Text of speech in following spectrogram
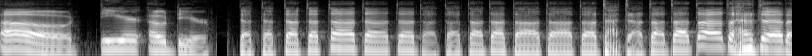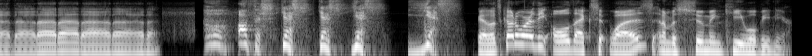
oh dear, oh dear. Office! Yes, yes, yes, yes! Okay, let's go to where the old exit was, and I'm assuming key will be near.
